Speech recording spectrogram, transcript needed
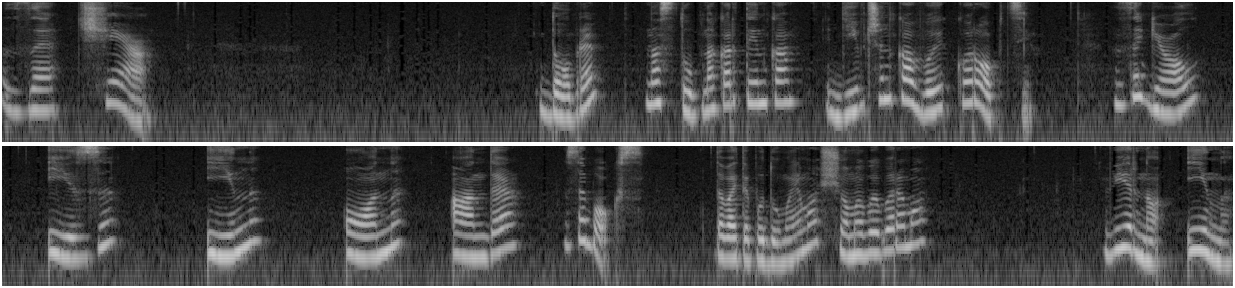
the chair. Добре. Наступна картинка. Дівчинка в коробці. The girl is in, on, under the box. Давайте подумаємо, що ми виберемо. Вірно, in.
